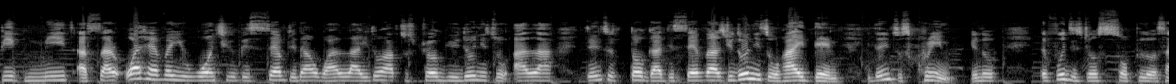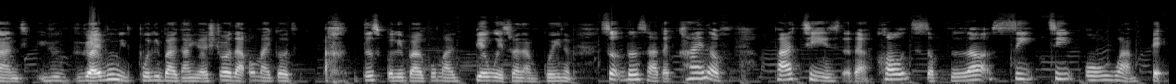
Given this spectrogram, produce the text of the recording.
big meat, aside, whatever you want, you'll be served without wala. You don't have to struggle, you don't need to Allah, you don't need to talk at the servers, you don't need to hide them, you don't need to scream, you know. The food is just surplus and you, you are even with poly bag and you are sure that oh my god this poly bag will my bear weight when I'm going home. So those are the kind of parties that are called Surplusity Owambe.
